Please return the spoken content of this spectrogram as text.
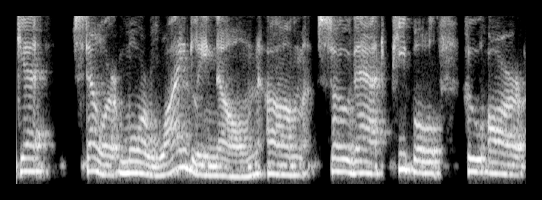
get Stellar more widely known um, so that people who are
